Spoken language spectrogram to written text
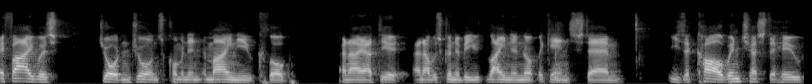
if I was Jordan Jones coming into my new club, and I had the and I was going to be lining up against um, he's a Carl Winchester who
